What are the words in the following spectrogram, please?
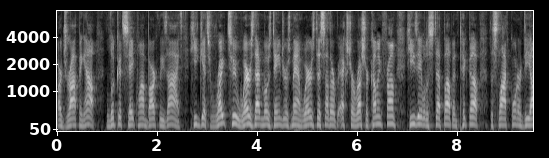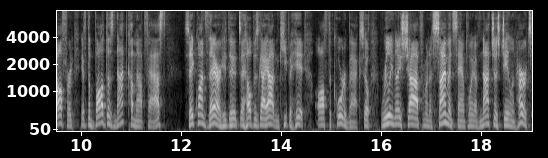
are dropping out. Look at Saquon Barkley's eyes. He gets right to where's that most dangerous man? Where's this other extra rusher coming from? He's able to step up and pick up the slot corner Dee Alford. If the ball does not come out fast, Saquon's there to, help his guy out and keep a hit off the quarterback. So, really nice job from an assignment standpoint of not just Jalen Hurts,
